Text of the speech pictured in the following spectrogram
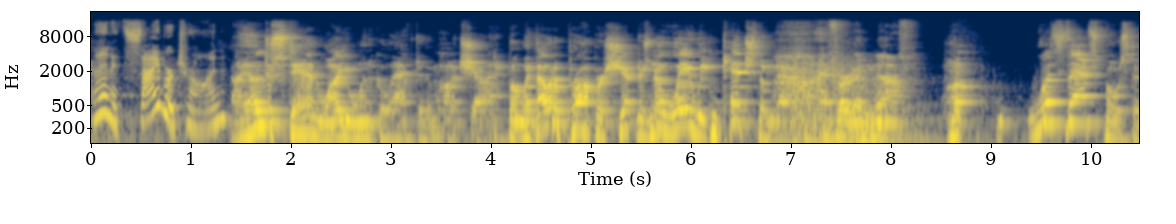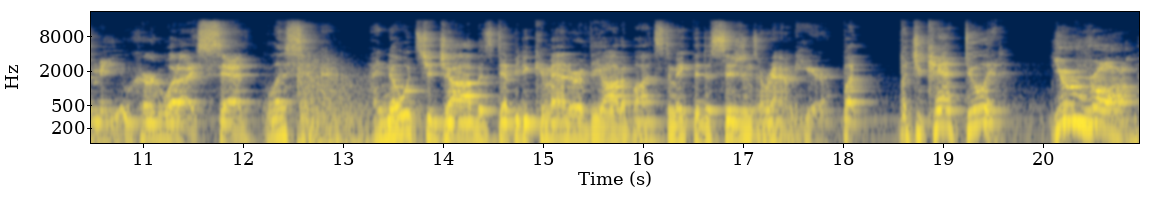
Planet Cybertron? I understand why you want to go after them, Hotshot, but without a proper ship, there's no way we can catch them now. I've heard enough. Huh? What's that supposed to mean? You heard what I said. Listen, I know it's your job as deputy commander of the Autobots to make the decisions around here, but but you can't do it. You're wrong.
